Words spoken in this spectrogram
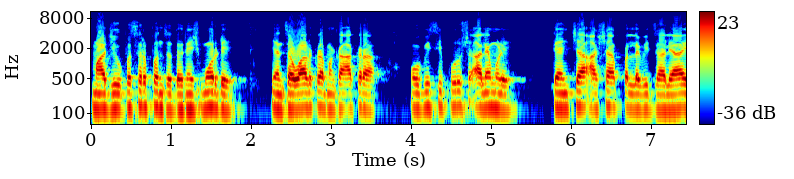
माजी उपसरपंच धनेश मोर्डे यांचा वार्ड क्रमांक अकरा ओबीसी पुरुष आल्यामुळे त्यांच्या आशा पल्लवित झाल्या आहेत.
